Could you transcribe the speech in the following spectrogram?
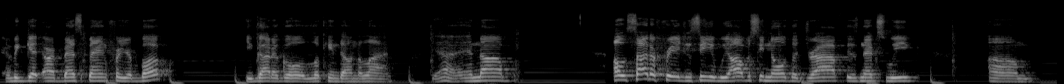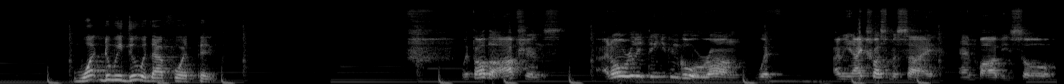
yeah. and we get our best bang for your buck, you got to go looking down the line. Yeah, and uh, outside of free agency, we obviously know the draft is next week. Um, what do we do with that fourth pick? With all the options, I don't really think you can go wrong with. I mean, I trust Masai and Bobby, so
